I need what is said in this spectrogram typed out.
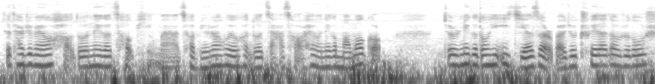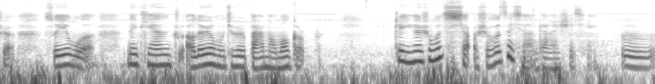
就它这边有好多那个草坪嘛，草坪上会有很多杂草，还有那个毛毛狗，就是那个东西一结籽儿吧，就吹的到处都是。所以我那天主要的任务就是拔毛毛狗，这应该是我小时候最喜欢干的事情。嗯，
